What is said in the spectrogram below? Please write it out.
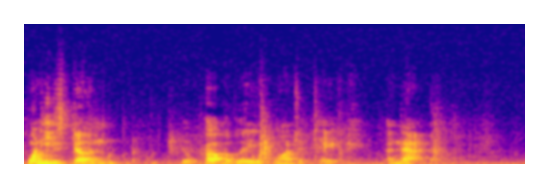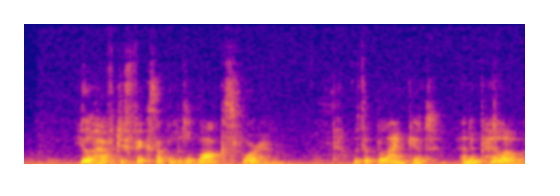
When he's done, he'll probably want to take a nap. You'll have to fix up a little box for him with a blanket and a pillow.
